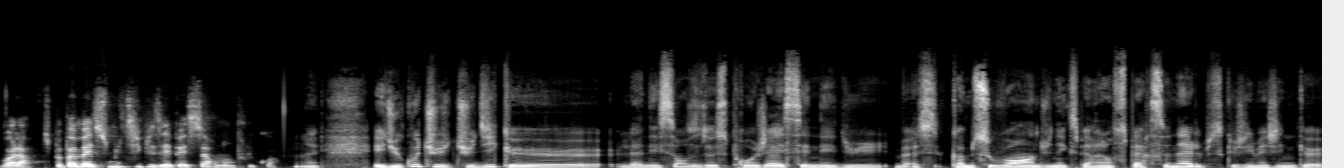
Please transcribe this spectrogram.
voilà, tu peux pas mettre multiples épaisseurs non plus. quoi. Et du coup, tu, tu, dis que la naissance de ce projet, c'est né, du, bah, comme souvent, hein, d'une expérience personnelle, puisque j'imagine que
